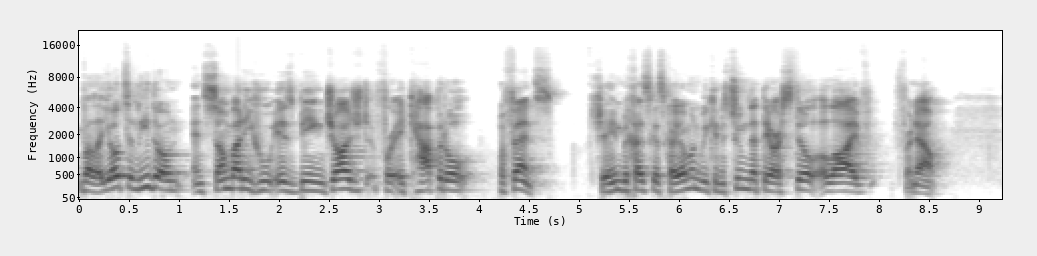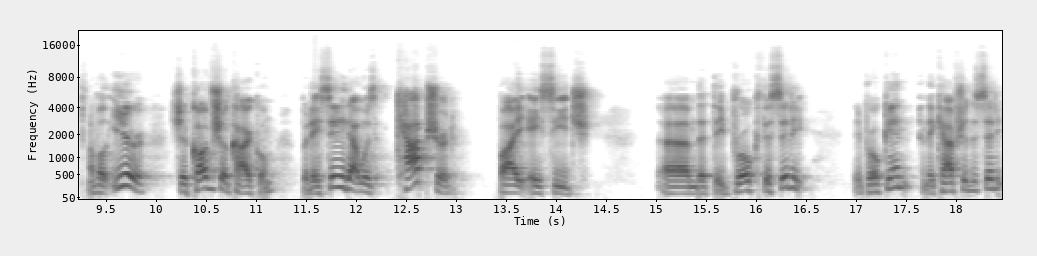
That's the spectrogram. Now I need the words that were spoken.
Valayotze lidon, and somebody who is being judged for a capital offense. Sheim b'cheskes kayaman, we can assume that they are still alive for now. Aval ir shekov but a city that was captured by a siege, um, that they broke the city. They broke in and they captured the city.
